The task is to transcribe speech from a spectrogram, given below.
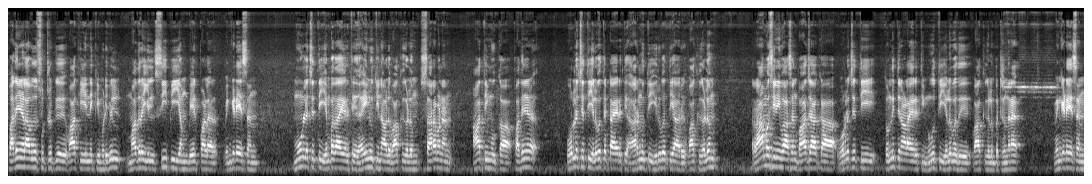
பதினேழாவது சுற்றுக்கு வாக்கு எண்ணிக்கை முடிவில் மதுரையில் சிபிஎம் வேட்பாளர் வெங்கடேசன் மூணு லட்சத்தி எண்பதாயிரத்தி ஐநூற்றி நாலு வாக்குகளும் சரவணன் அதிமுக பதினே ஒரு லட்சத்தி எழுபத்தெட்டாயிரத்தி அறுநூற்றி இருபத்தி ஆறு வாக்குகளும் ராமசீனிவாசன் பாஜக ஒரு லட்சத்தி தொண்ணூற்றி நாலாயிரத்தி நூற்றி எழுபது வாக்குகளும் பெற்றிருந்தனர் வெங்கடேசன்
